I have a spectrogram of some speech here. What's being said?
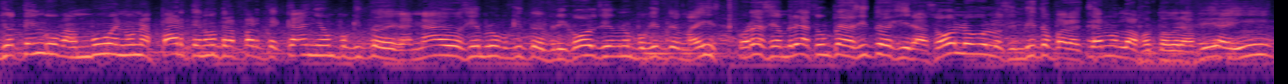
Yo tengo bambú en una parte, en otra parte caña, un poquito de ganado, siempre un poquito de frijol, siempre un poquito de maíz. Ahora sembré hasta un pedacito de girasol, luego los invito para echarnos la fotografía ahí.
